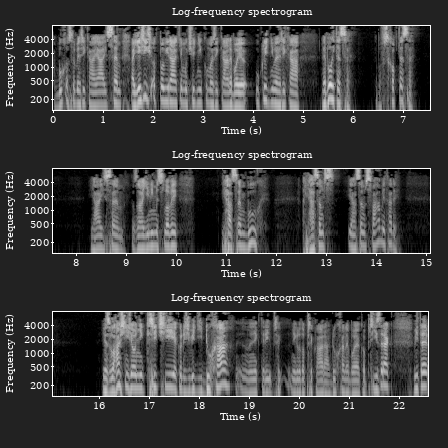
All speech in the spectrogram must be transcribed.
A Bůh o sobě říká, já jsem. A Ježíš odpovídá těm učedníkům a říká, nebo je uklidňuje, říká, nebojte se, nebo schopte se. Já jsem. To znamená jinými slovy, já jsem Bůh. A já jsem, já jsem s vámi tady. Je zvláštní, že oni křičí, jako když vidí ducha, některý, někdo to překládá ducha nebo jako přízrak. Víte,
